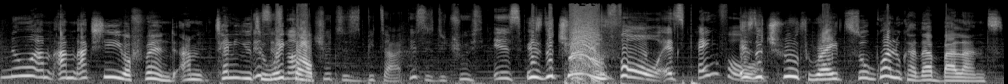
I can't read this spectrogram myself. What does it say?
No, I'm, I'm actually your friend. I'm telling you This to is wake not up. the truth is bitter. This is the truth is It's the truth. painful. It's painful. It's the truth, right? So go and look at that balance.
